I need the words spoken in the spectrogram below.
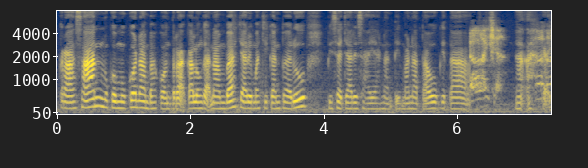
kerasan, muga-muga nambah kontrak. Kalau nggak nambah, cari majikan baru, bisa cari saya nanti. Mana tahu kita, Ah, iya. nah, ah, kayak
